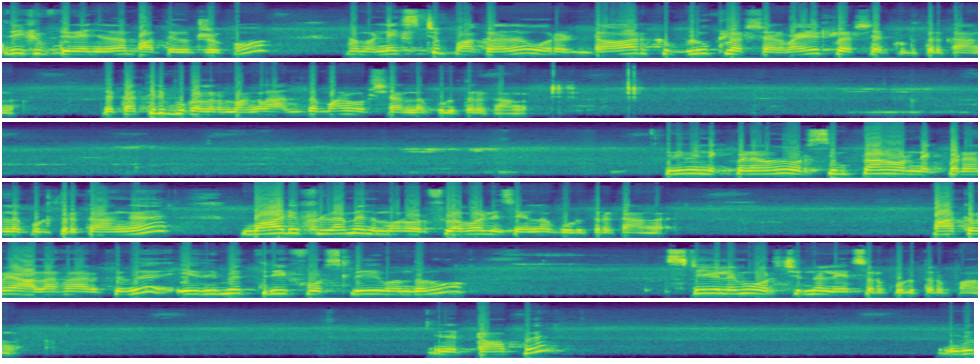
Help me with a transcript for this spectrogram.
த்ரீ ஃபிஃப்டி ரேஞ்சில் தான் பார்த்துக்கிட்டு இருக்கோம். நம்ம நெக்ஸ்ட் பார்க்குறது ஒரு dark blue colour share white colour share கொடுத்துருக்காங்க. இந்த கத்திரிப்பு கலர் மாங்களா அந்த மாதிரி ஒரு ஷேரில் கொடுத்துருக்காங்க. இதுவே நெக் பேடர் வந்து ஒரு சிம்பிளான ஒரு நெக் பேடரில் கொடுத்துருக்காங்க. பாடி ஃபுல்லாமே இந்த மாதிரி ஒரு ஃப்ளவர் டிசைனில் கொடுத்துருக்காங்க. பார்க்கவே அழகாக இருக்குது. இதுவுமே த்ரீ ஃபோர் ஸ்லீவ் வந்துடும் ஸ்லீவ்லேயுமே ஒரு சின்ன லேசர் கொடுத்துருப்பாங்க. இது டாப்பு இது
